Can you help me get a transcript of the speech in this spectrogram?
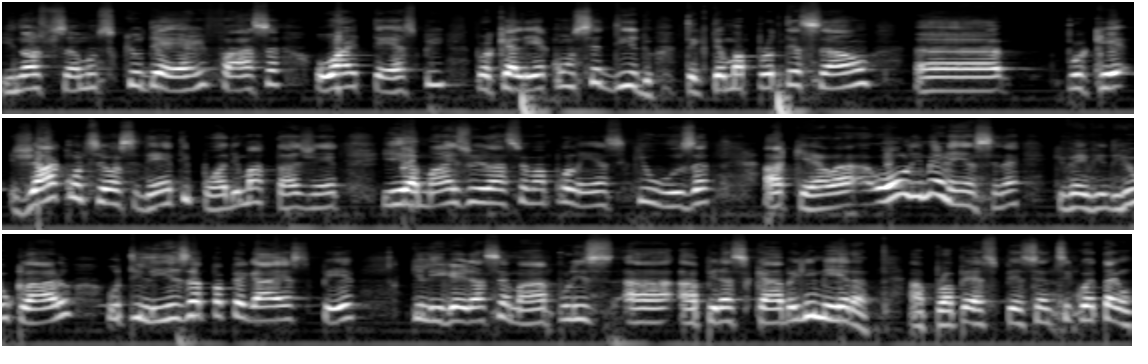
E nós precisamos que o DR faça o Artesp, porque ali é concedido. Tem que ter uma proteção. Uh, porque já aconteceu um acidente e pode matar gente. E é mais o iracemapolense que usa aquela, ou limerense, né, que vem vindo do Rio Claro, utiliza para pegar a SP que liga Iracemápolis a, a Piracicaba e Limeira, a própria SP 151.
